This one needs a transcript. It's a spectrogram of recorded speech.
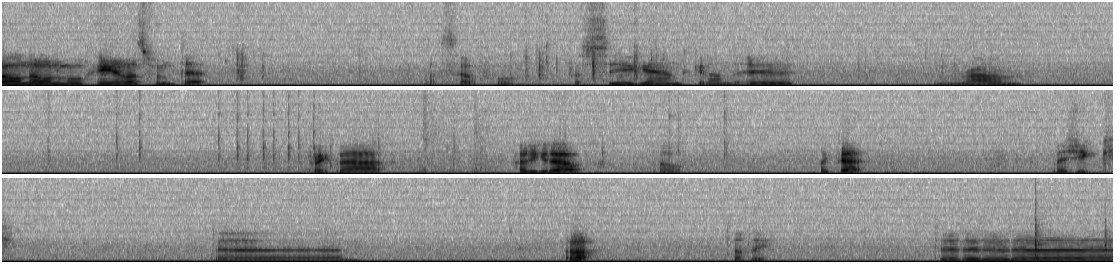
Oh, no one will heal us from death. That's helpful. Press C again to get under here. And run. Break that. How do you get out? Oh. Like that. Magic. Um. Ah. Lovely. Da da da da.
